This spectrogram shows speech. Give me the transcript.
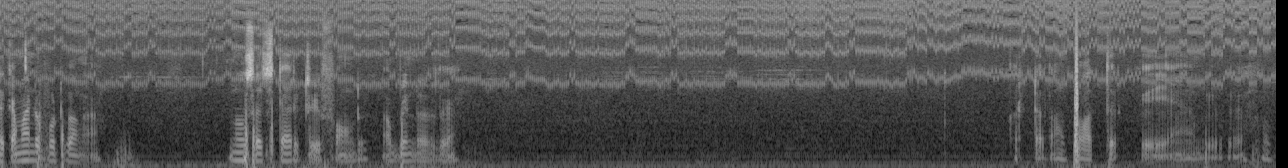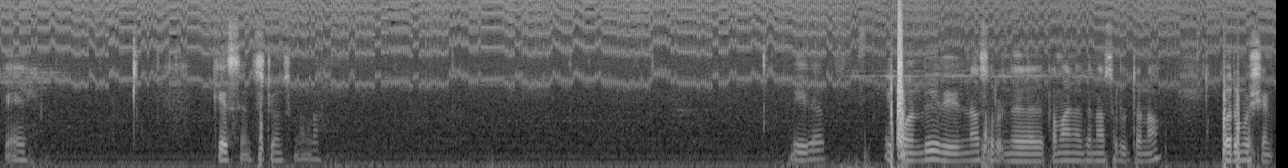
இந்த கமாண்டை போட்டுக்கோங்க. நோ சச் டேரக்டரி ஃபவுண்டு அப்படின்றது. கரெக்டாக தான் பார்த்துருக்கு ஏன் ஓகே கேஸ் சென்சிட்டிவ்னு சொன்னாங்களா இப்போ வந்து இது என்ன சொல் இந்த கமாண்ட் வந்து என்ன சொல்லுதுன்னா permission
